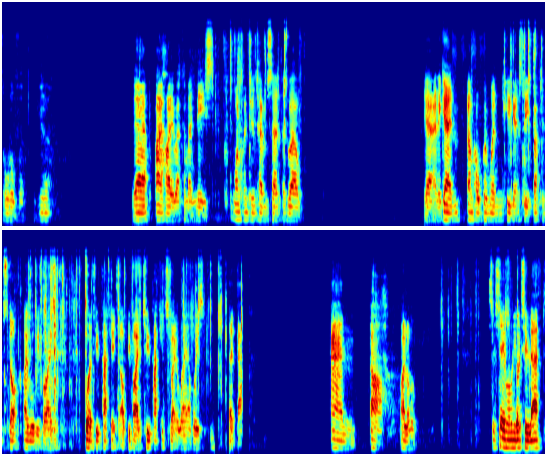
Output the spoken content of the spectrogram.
all over the computer. Yeah, I highly recommend these. 110% as well yeah, and again, I'm hoping when he gets these back in stock, I will be buying quite a few packets. I'll be buying two packets straight away. I've always said that. And ah, I love them. It's a shame I've only got two left.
